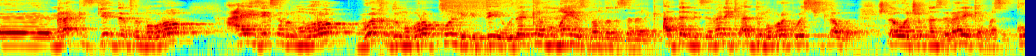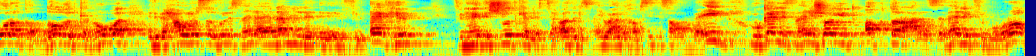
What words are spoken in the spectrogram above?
آه، مركز جدا في المباراة. عايز يكسب المباراة واخد المباراة بكل جدية وده كان مميز النهارده للزمالك أدى إن الزمالك يقدم مباراة كويسة الشوط الأول. الشوط الأول شفنا الزمالك كان ماسك كورة كان ضاغط كان هو اللي بيحاول يوصل جول الاسماعيلي أيام في الآخر في نهاية الشوط كان الاستحواذ الاسماعيلي 51 49 وكان الإسماعيلي شايط أكتر على الزمالك في المباراة.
